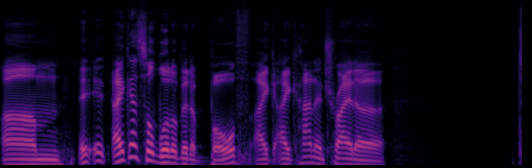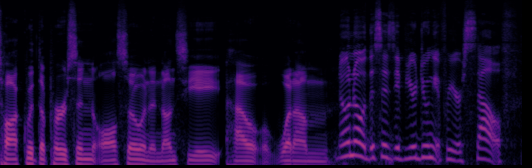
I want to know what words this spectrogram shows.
um it, it, i guess a little bit of both i, I kind of try to talk with the person also and enunciate how what i'm No, no. This is if you're doing it for yourself.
